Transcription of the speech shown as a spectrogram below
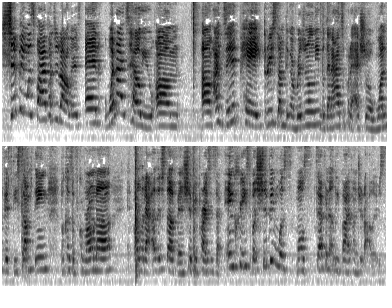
Shipping was $500 and when I tell you um um i did pay three something originally but then i had to put an extra 150 something because of corona and all of that other stuff and shipping prices have increased but shipping was most definitely 500 dollars.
